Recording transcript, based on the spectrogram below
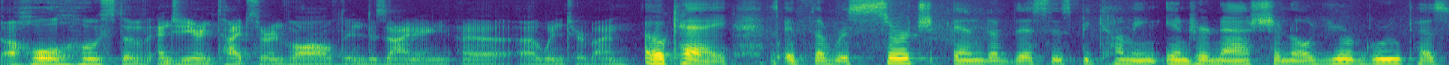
a whole host of engineering types are involved in designing a, a wind turbine. Okay, if the research end of this is becoming international, your group has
